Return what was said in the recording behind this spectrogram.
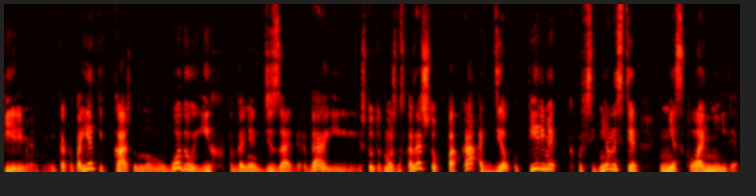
перьями. Как и пайетки, к каждому Новому году их подгоняют дизайнеры. Да? И что тут можно сказать, что пока отделку перьями к повседневности не склонили.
